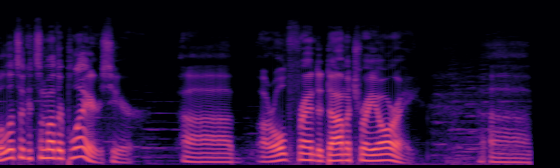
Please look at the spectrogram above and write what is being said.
Well, let's look at some other players here. Uh, our old friend Adama Traore, uh,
